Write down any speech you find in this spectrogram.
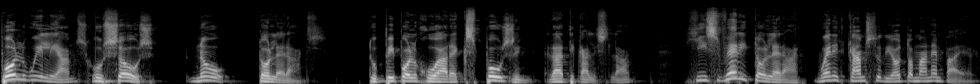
Paul Williams, who shows no tolerance to people who are exposing radical Islam, he's very tolerant when it comes to the Ottoman Empire.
